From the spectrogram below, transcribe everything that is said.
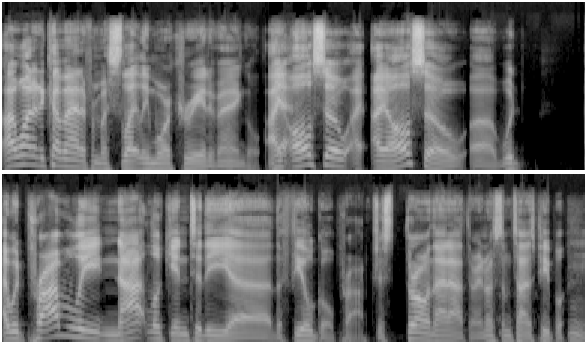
I wanted to come at it from a slightly more creative angle. I also I, I also uh, would I would probably not look into the uh, the field goal prop. Just throwing that out there. I know sometimes people Hmm.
